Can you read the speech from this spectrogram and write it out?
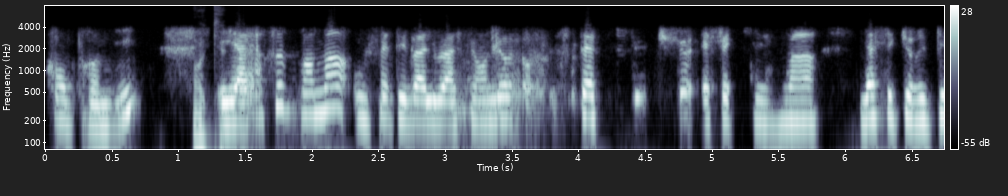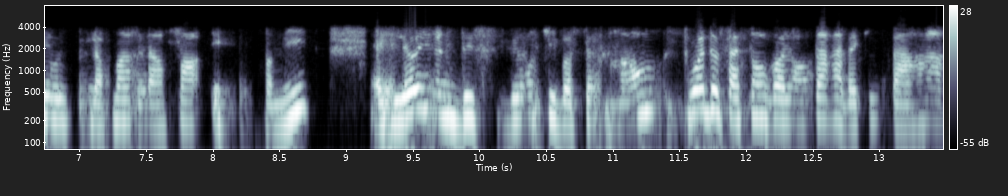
compromis. Et à partir du moment où cette évaluation-là statue que, effectivement, la sécurité au développement de l'enfant est compromis, et là, il y a une décision qui va se prendre, soit de façon volontaire avec les parents,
